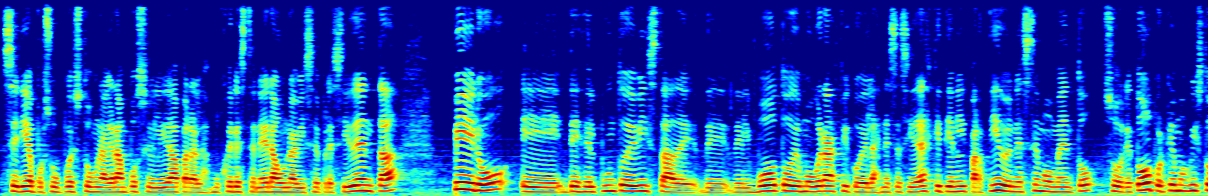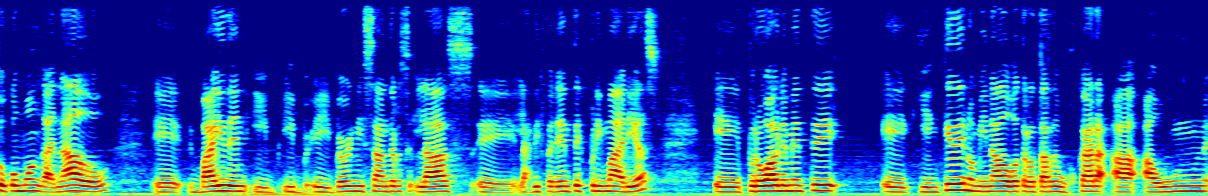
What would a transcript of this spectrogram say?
sería por supuesto una gran posibilidad para las mujeres tener a una vicepresidenta, pero eh, desde el punto de vista del voto demográfico, de las necesidades que tiene el partido en ese momento, sobre todo porque hemos visto cómo han ganado eh, Biden y, Bernie Sanders las, eh, las diferentes primarias, eh, probablemente quien quede nominado va a tratar de buscar a, a un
